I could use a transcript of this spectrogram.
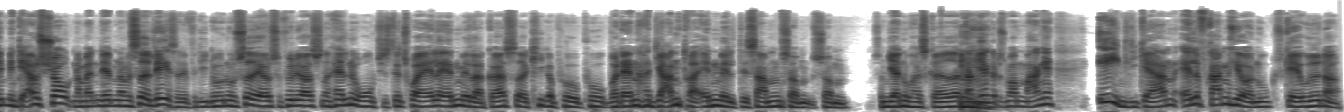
Men, men det er jo sjovt, når man, når man sidder og læser det, fordi nu, nu sidder jeg jo selvfølgelig også sådan halvneurotisk, det tror jeg alle anmeldere gør, sidder og kigger på, på hvordan har de andre anmeldt det samme, som, som, som jeg nu har skrevet. Og der virker det som om mange egentlig gerne, alle fremhæver nu, skal jeg uden at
